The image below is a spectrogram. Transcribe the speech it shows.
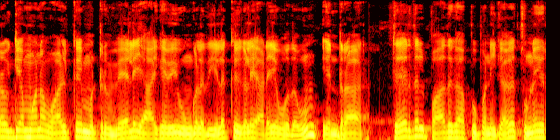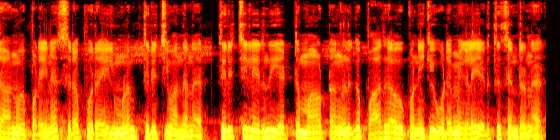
ஆரோக்கியமான வாழ்க்கை மற்றும் வேலை ஆகியவை உங்களது இலக்குகளை அடைய உதவும் என்றார். தேர்தல் பாதுகாப்பு பணிக்காக துணை ராணுவ படையினர் சிறப்பு ரயில் மூலம் திருச்சி வந்தனர். திருச்சியில் இருந்து எட்டு மாவட்டங்களுக்கு பாதுகாப்பு பணிக்கு உடைமைகளை எடுத்து சென்றனர்.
